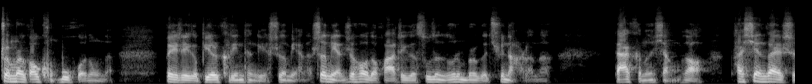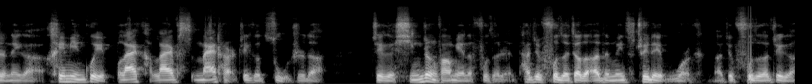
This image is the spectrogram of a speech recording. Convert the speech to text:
专门搞恐怖活动的。被这个比尔·克林顿给赦免了。赦免之后的话，这个苏珊·罗森伯格去哪儿了呢？大家可能想不到，他现在是那个黑命贵 （Black Lives Matter） 这个组织的这个行政方面的负责人，他就负责叫做 administrative work 啊，就负责这个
